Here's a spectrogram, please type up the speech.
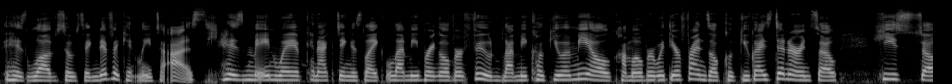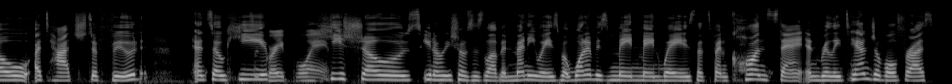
his love so significantly to us. His main way of connecting is like, let me bring over food, let me cook you a meal, come over with your friends, I'll cook you guys dinner. And so he's so attached to food and so he great point. He shows, you know, he shows his love in many ways, but one of his main main ways that's been constant and really tangible for us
